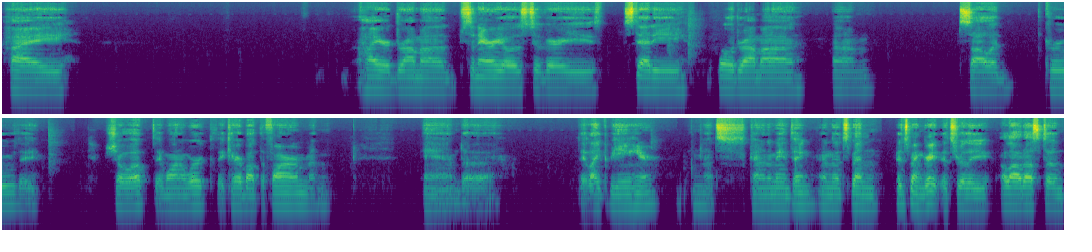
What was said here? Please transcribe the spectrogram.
high higher drama scenarios to very steady low drama um solid crew. They show up. They want to work. They care about the farm and and uh they like being here. And that's kind of the main thing. And it's been it's been great. It's really allowed us to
